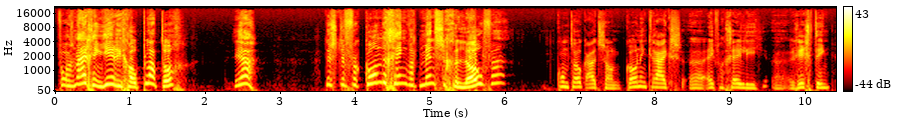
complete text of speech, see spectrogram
Volgens mij ging Jericho plat, toch? Ja. Dus de verkondiging, wat mensen geloven, komt ook uit zo'n koninkrijks-evangelie-richting. Uh,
